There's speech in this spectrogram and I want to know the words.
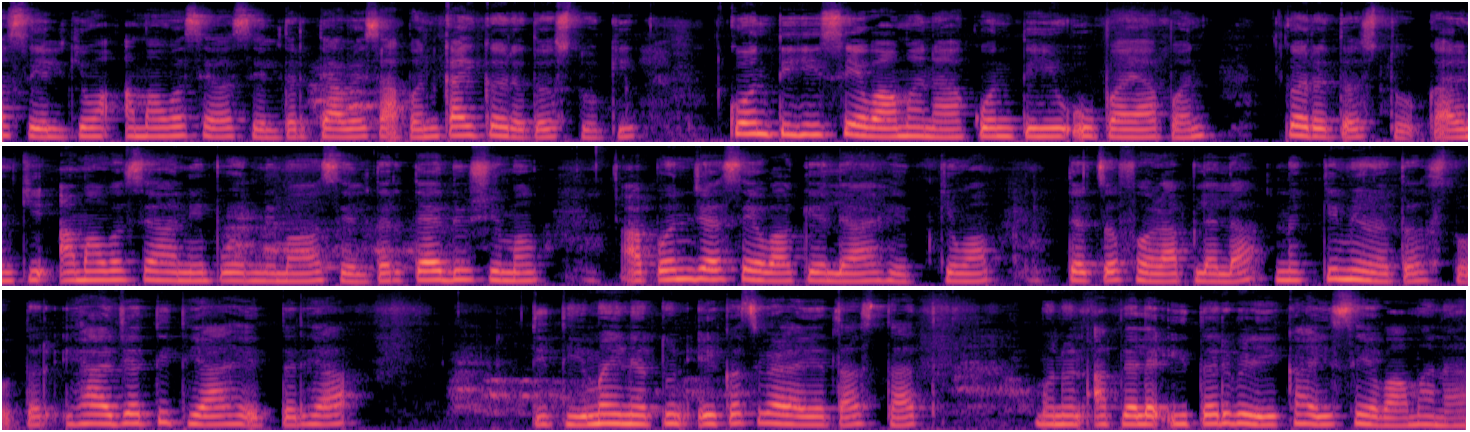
असेल किंवा अमावस्या असेल तर त्यावेळेस आपण काय करत असतो की कोणतीही सेवा म्हणा कोणतेही उपाय आपण करत असतो. कारण की अमावस्या आणि पौर्णिमा असेल तर त्या दिवशी मग आपण ज्या सेवा केल्या आहेत किंवा त्याचं फळ आपल्याला नक्की मिळत असतो. तर ह्या ज्या तिथी आहेत तर ह्या तिथी महिन्यातून एकच वेळा येत असतात. म्हणून आपल्याला इतर वेळी काही सेवा म्हणा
